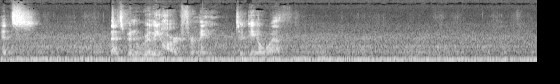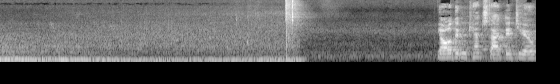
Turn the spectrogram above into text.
it's that's been really hard for me to deal with. Y'all didn't catch that, did you?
